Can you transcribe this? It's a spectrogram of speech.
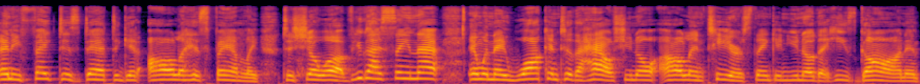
and he faked his death to get all of his family to show up. You guys seen that? And when they walk into the house, you know, all in tears, thinking you know that he's gone and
